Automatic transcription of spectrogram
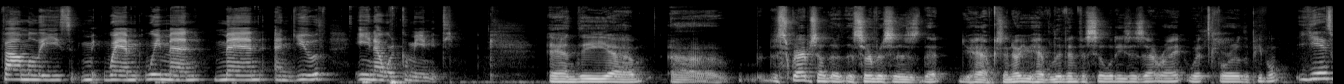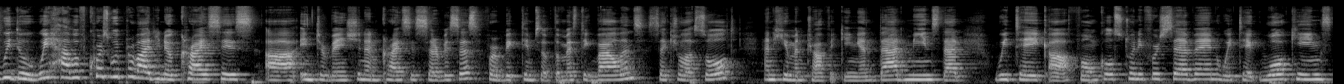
families, women, men, and youth in our community. And the uh, uh, describe some of the, services that you have because I know you have live-in facilities. Is that right with for the people? Yes, we do. We have, of course, we provide you know crisis uh, intervention and crisis services for victims of domestic violence, sexual assault, and human trafficking. And that means that we take uh, phone calls 24 7, we take walk-ins,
